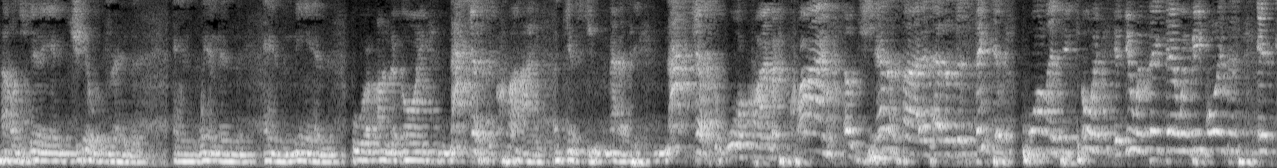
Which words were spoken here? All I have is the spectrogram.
Palestinian children and women and men who are undergoing not just a crime against humanity, not just a war crime, but a crime of genocide. It has a distinctive quality to it. If you would think there would be voices in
